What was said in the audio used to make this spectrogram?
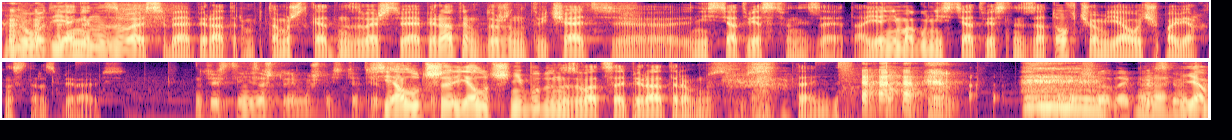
Ну вот я не называю себя оператором, потому что когда ты называешь себя оператором, ты должен отвечать, э, нести ответственность за это. А я не могу нести ответственность за то, в чем я очень поверхностно разбираюсь. Ну, то есть ты ни за что не можешь нести ответственность. Я лучше, я лучше не буду называться оператором. Хорошо, да, красиво. Я,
